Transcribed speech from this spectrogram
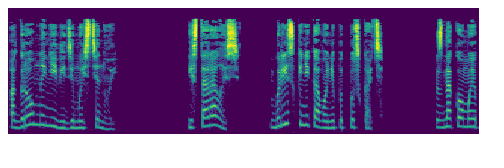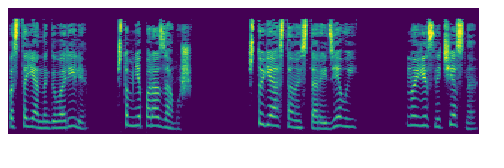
огромной невидимой стеной. И старалась близко никого не подпускать. Знакомые постоянно говорили, что мне пора замуж, что я останусь старой девой, но, если честно,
